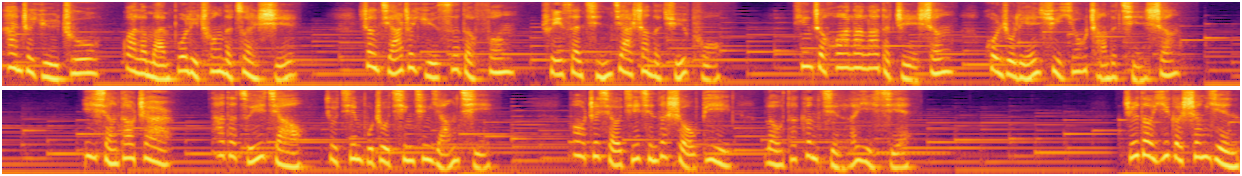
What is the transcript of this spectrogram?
看着雨珠挂了满玻璃窗的钻石，让夹着雨丝的风吹散琴架上的曲谱。听着哗啦啦的纸声混入连续悠长的琴声，一想到这儿，他的嘴角就禁不住轻轻扬起，抱着小提琴的手臂搂得更紧了一些。直到一个声音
